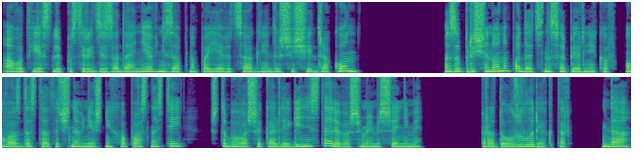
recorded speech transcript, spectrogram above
А вот если посреди задания внезапно появится огнедышащий дракон, Запрещено нападать на соперников. У вас достаточно внешних опасностей, чтобы ваши коллеги не стали вашими мишенями», — продолжил ректор. «Да,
